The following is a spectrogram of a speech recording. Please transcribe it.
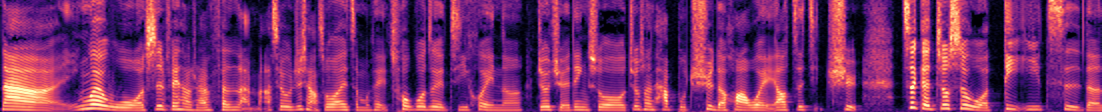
那因为我是非常喜欢芬兰嘛，所以我就想说，哎，怎么可以错过这个机会呢？就决定说，就算他不去的话，我也要自己去。这个就是我第一次的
